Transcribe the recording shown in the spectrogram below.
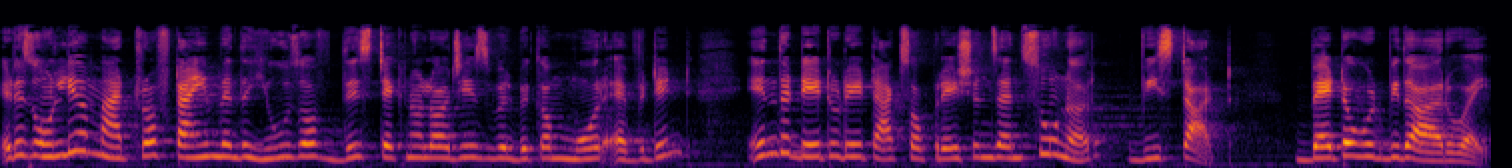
It is only a matter of time when the use of these technologies will become more evident in the day to day tax operations, and sooner we start, better would be the ROI.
